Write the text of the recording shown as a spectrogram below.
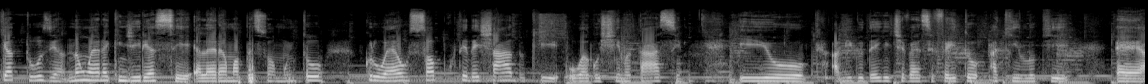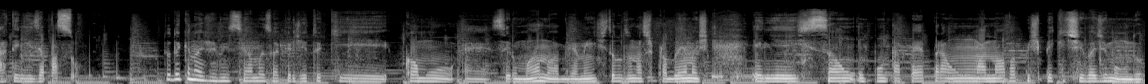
que a Túzia não era quem diria ser, ela era uma pessoa muito cruel só por ter deixado que o Agostino Tassi e o amigo dele tivesse feito aquilo que é, Artemisia passou. Tudo que nós vivenciamos, eu acredito que, como é, ser humano, obviamente, todos os nossos problemas, eles são um pontapé para uma nova perspectiva de mundo.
